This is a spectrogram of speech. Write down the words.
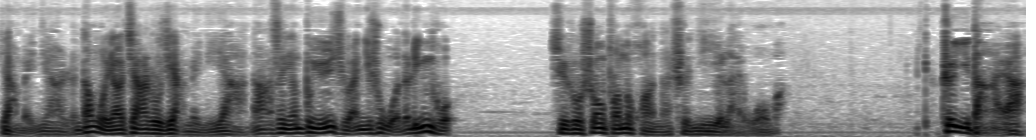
亚美尼亚人。当我要加入亚美尼亚，那阿塞拜疆不允许啊，你是我的领土。所以说，双方的话呢是你来我往。这一打呀，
